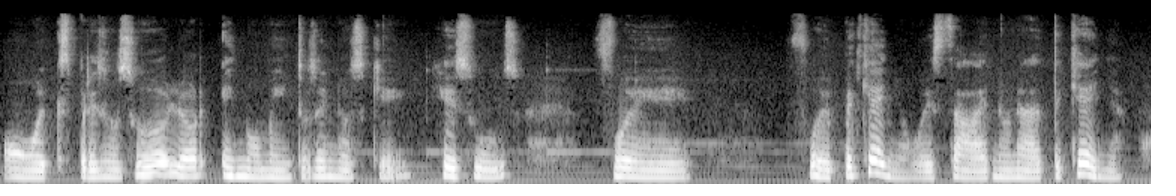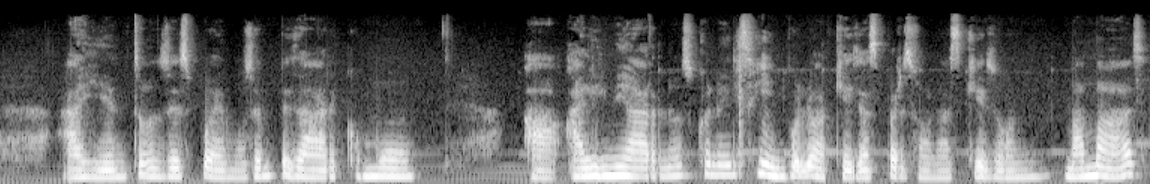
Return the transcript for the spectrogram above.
o expresó su dolor en momentos en los que Jesús fue, fue pequeño o estaba en una edad pequeña. Ahí entonces podemos empezar como a alinearnos con el símbolo, aquellas personas que son mamás,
